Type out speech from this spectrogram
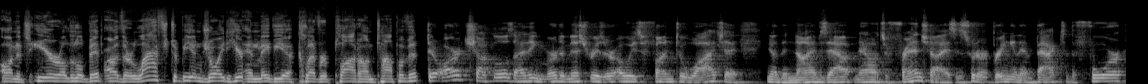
on its ear a little bit. Are there laughs to be enjoyed here and maybe a clever plot on top of it? There are chuckles. I think murder mysteries are always fun to watch. Uh, you know, the Knives Out, now it's a franchise, is sort of bringing them back to the fore.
